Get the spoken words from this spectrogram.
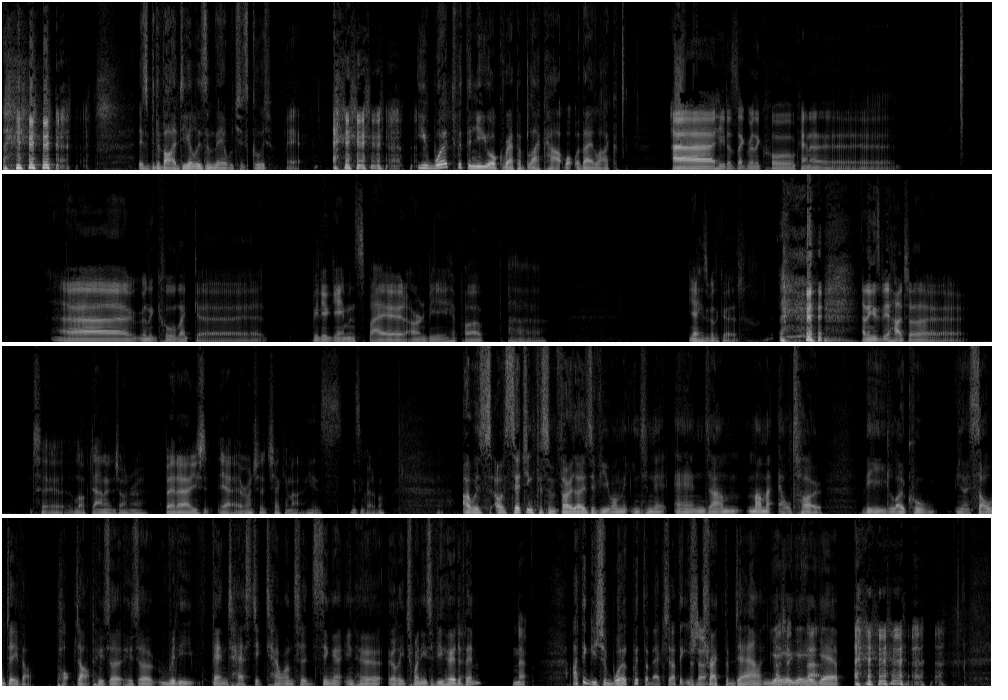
There's a bit of idealism there, which is good. Yeah. You worked with the New York rapper Blackheart. What were they like? Uh, he does like really cool kind of, uh, really cool like uh, video game inspired R and B hip hop. Uh, yeah, he's really good. I think it's a bit hard to to lock down a genre, but uh, you should. Yeah, everyone should check him out. He's he's incredible. I was I was searching for some photos of you on the internet, and um, Mama Alto, the local you know soul diva, popped up. Who's a who's a really fantastic, talented singer in her early twenties. Have you heard of them? No. I think you should work with them. Actually, I think you should track them down. Yeah, yeah, yeah, yeah, yeah.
